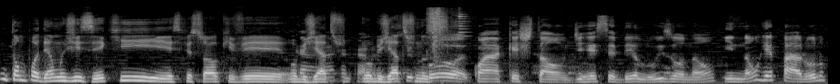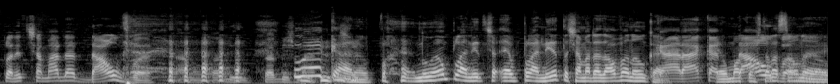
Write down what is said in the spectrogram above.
Então podemos dizer que esse pessoal que vê objetos, Caraca, cara, objetos tu no. ficou com a questão de receber luz ou não e não reparou no planeta chamado Dalva. Ah, não, tô ab- tô abismado. Não é, cara. Não é um planeta. É um planeta chamado Dalva, não, cara. Caraca, é uma Dalva, constelação, né?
